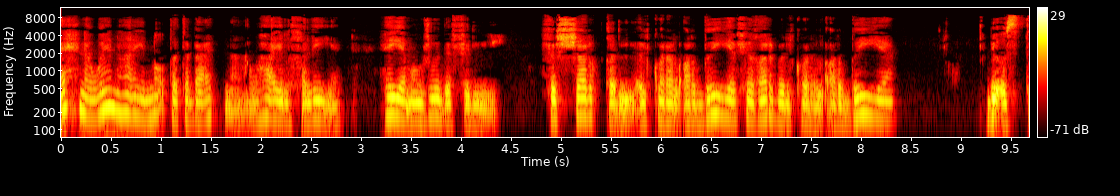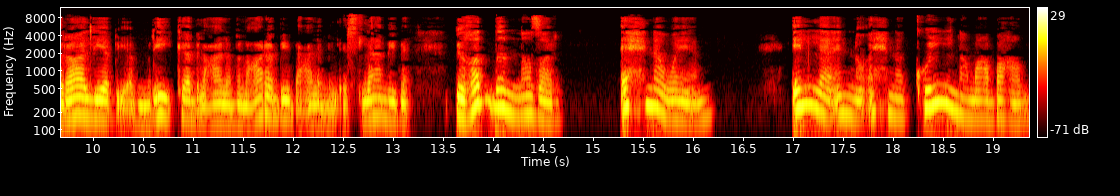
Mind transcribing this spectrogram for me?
إحنا وين هاي النقطة تبعتنا أو الخلية هي موجودة في. في الشرق ال- الكرة الأرضية في غرب الكرة الأرضية بأستراليا بأمريكا بالعالم العربي بالعالم الإسلامي بغض النظر إحنا وين إلا إنه إحنا كلنا مع بعض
